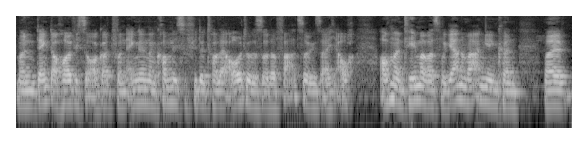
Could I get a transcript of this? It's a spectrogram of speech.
man denkt auch häufig so, oh Gott, von Engländern kommen nicht so viele tolle Autos oder Fahrzeuge. Das ist eigentlich auch, auch mal ein Thema, was wir gerne mal angehen können. Weil,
